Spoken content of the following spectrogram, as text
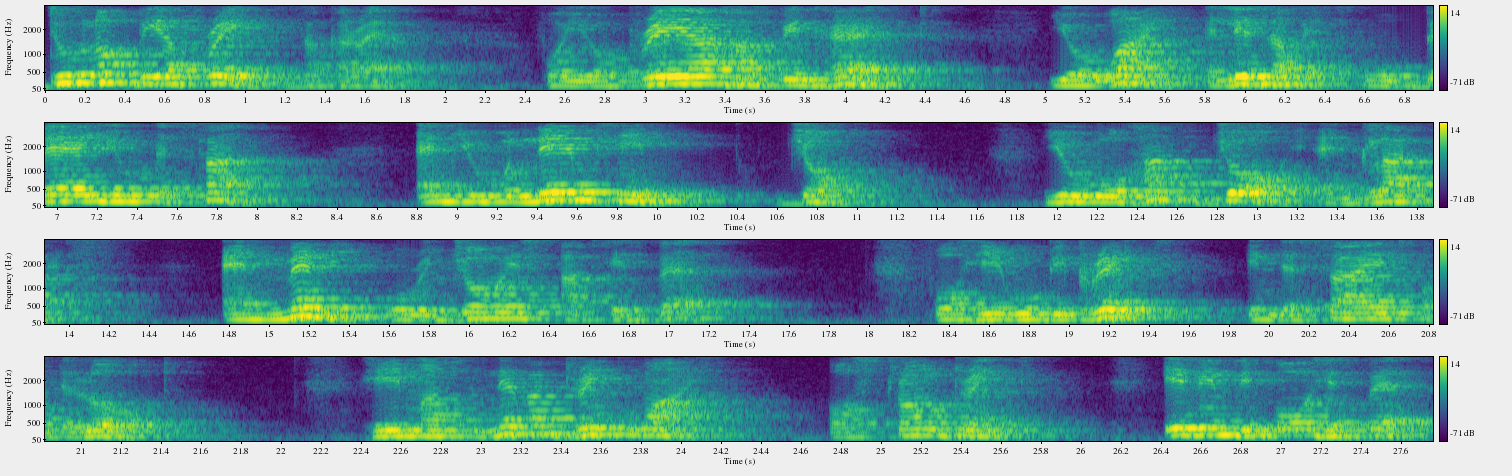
Do not be afraid, Zachariah, for your prayer has been heard. Your wife Elizabeth will bear you a son, and you will name him John. You will have joy and gladness and many will rejoice at his birth. For he will be great in the sight of the Lord. He must never drink wine or strong drink. Even before his birth,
